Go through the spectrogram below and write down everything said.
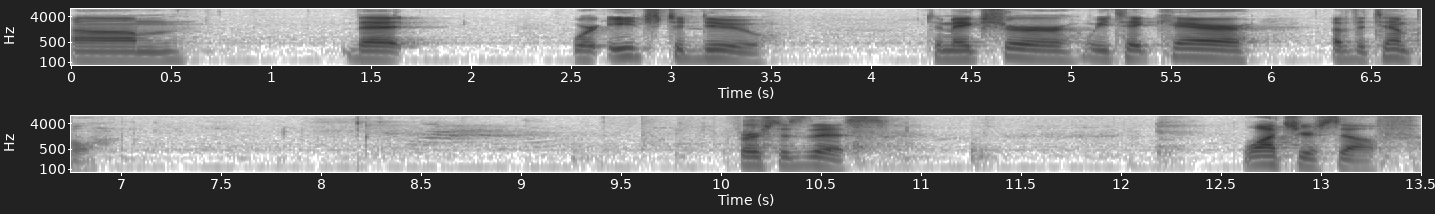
um, that we're each to do to make sure we take care of the temple. First is this watch yourself.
